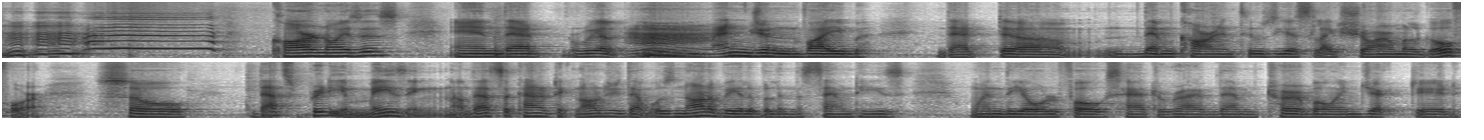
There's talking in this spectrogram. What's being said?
mm, mm, car noises and that real engine vibe that um, them car enthusiasts like Shaurmal go for. So that's pretty amazing. Now that's the kind of technology that was not available in the 70s when the old folks had to drive them turbo injected,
